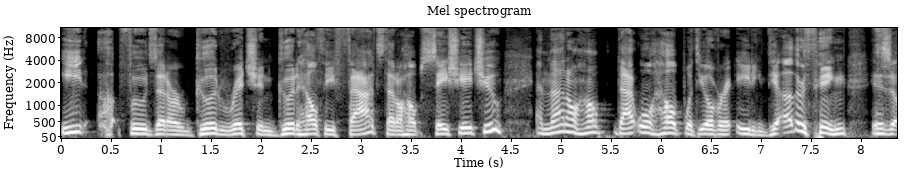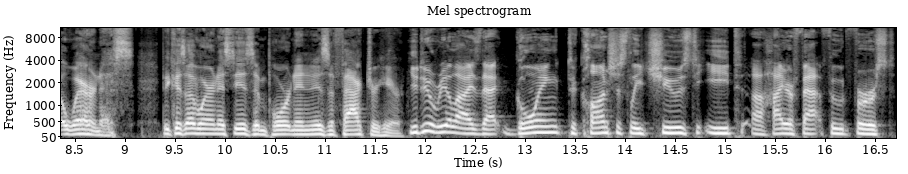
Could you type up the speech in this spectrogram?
Eat uh, foods that are good, rich in good, healthy fats that'll help satiate you. And that'll help, that will help with the overeating. The other thing is awareness because awareness is important and it is a factor here. You do realize that going to consciously choose to eat a higher fat food first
